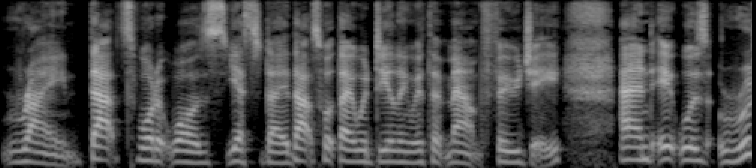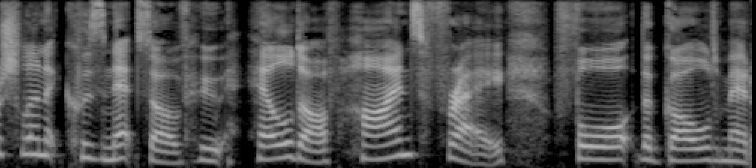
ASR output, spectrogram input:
rain. That's what it was yesterday. That's what they were dealing with at Mount Fuji. And it was Ruslan Kuznetsov who held off Heinz Frey for the gold medal.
